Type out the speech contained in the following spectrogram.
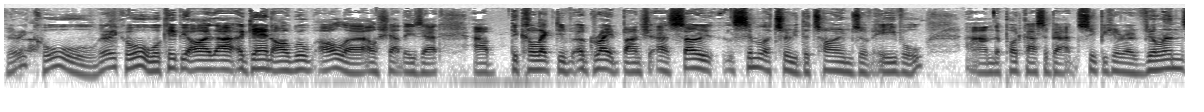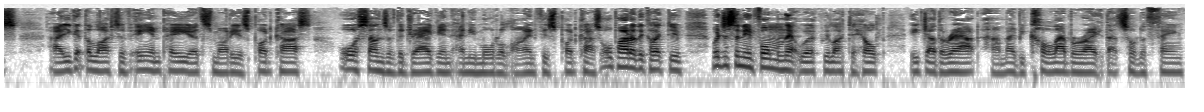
Very cool, very cool. We'll keep your eyes. Uh, again, I will. I'll. Uh, I'll shout these out. Uh, the collective, a great bunch. Uh, so similar to the Tomes of Evil, um, the podcast about superhero villains. Uh, you get the likes of EMP, Earth's Mightiest podcast, or Sons of the Dragon and Immortal Iron Fist podcast, all part of the collective. We're just an informal network. We like to help each other out, uh, maybe collaborate, that sort of thing.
